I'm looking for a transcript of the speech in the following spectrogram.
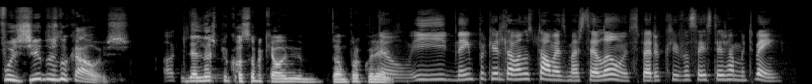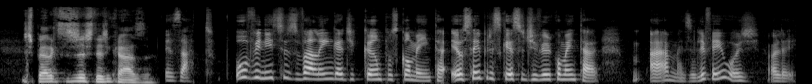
Fugidos do Caos. Ok. E ele não explicou sobre o que é, o- então procure aí. Não, e nem porque ele tava no hospital, mas Marcelão, espero que você esteja muito bem. Espero que você já esteja em casa. Exato. O Vinícius Valenga de Campos comenta: Eu sempre esqueço de vir comentar. Ah, mas ele veio hoje. Olha aí.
